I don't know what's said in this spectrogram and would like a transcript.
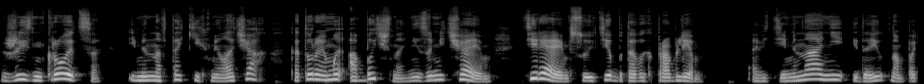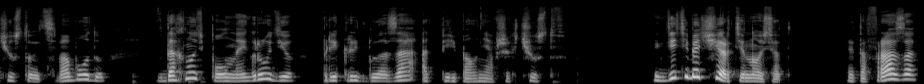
Жизнь кроется Именно в таких мелочах, которые мы обычно не замечаем, теряем в суете бытовых проблем. А ведь именно они и дают нам почувствовать свободу, вдохнуть полной грудью, прикрыть глаза от переполнявших чувств. «И где тебя черти носят?» Эта фраза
